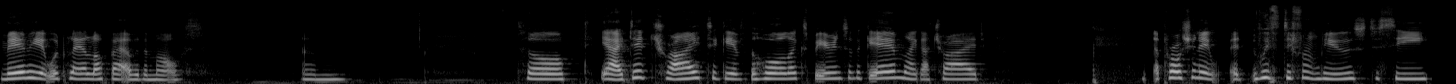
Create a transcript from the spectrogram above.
Maybe it would play a lot better with a mouse. Um so yeah, I did try to give the whole experience of the game. Like I tried approaching it with different views to see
